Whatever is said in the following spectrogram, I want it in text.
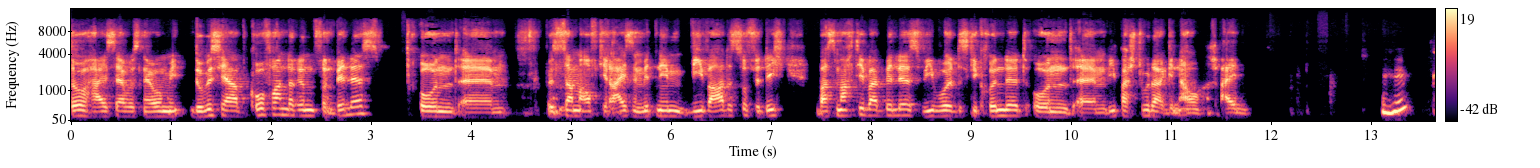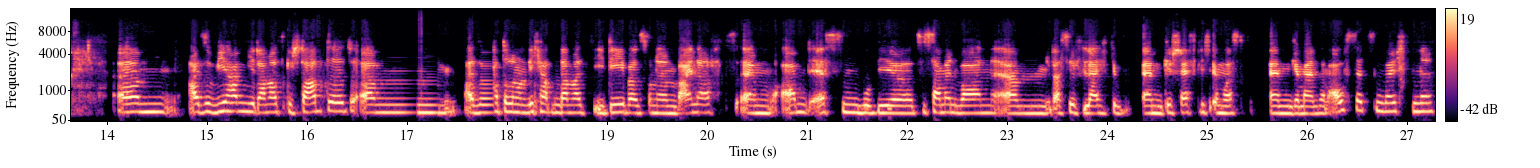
So, hi, Servus Naomi. Du bist ja Co-Founderin von Billes und ähm, willst mal auf die Reise mitnehmen. Wie war das so für dich? Was macht ihr bei Billes? Wie wurde das gegründet und ähm, wie passt du da genau rein? Mhm. Ähm, also wir haben hier damals gestartet. Ähm, also Katrin und ich hatten damals die Idee bei so einem Weihnachtsabendessen, ähm, wo wir zusammen waren, ähm, dass wir vielleicht ähm, geschäftlich irgendwas ähm, gemeinsam aufsetzen möchten.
